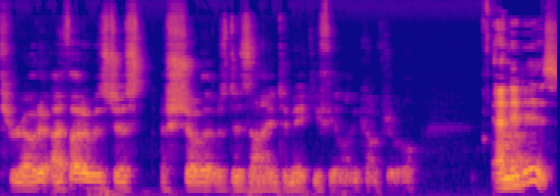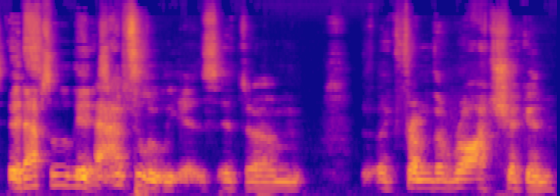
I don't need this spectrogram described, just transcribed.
throughout it. I thought it was just a show that was designed to make you feel uncomfortable. And Uh, it is. It absolutely It is. absolutely is. It um like from the raw chicken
